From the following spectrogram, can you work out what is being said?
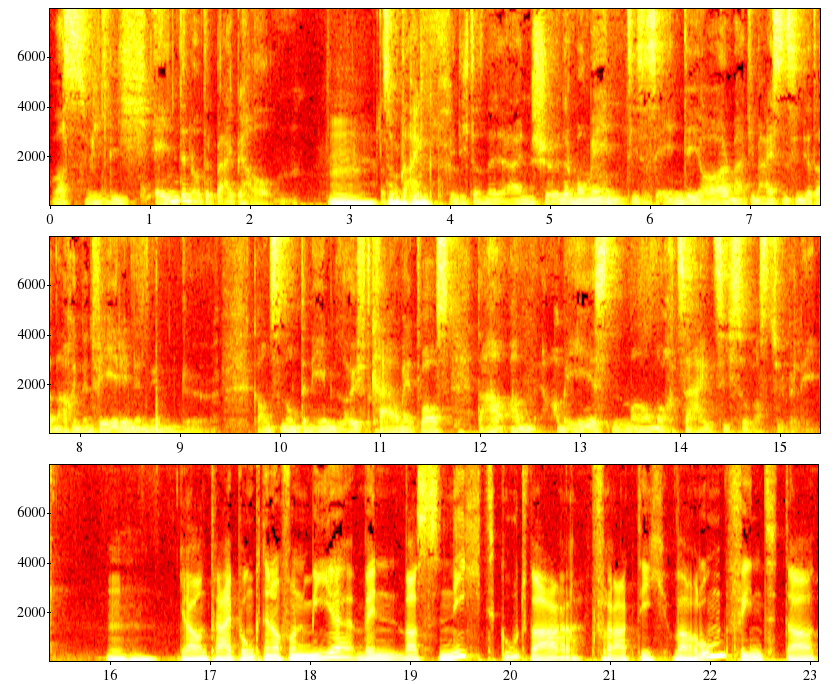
was will ich ändern oder beibehalten? Mm, also unbedingt. finde ich das ein schöner Moment, dieses Ende Jahr. Die meisten sind ja dann auch in den Ferien, in den äh, ganzen Unternehmen läuft kaum etwas. Da hat man am ehesten mal noch Zeit, sich sowas zu überlegen. Mhm. Ja, und drei Punkte noch von mir. Wenn was nicht gut war, frag dich, warum? Find da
